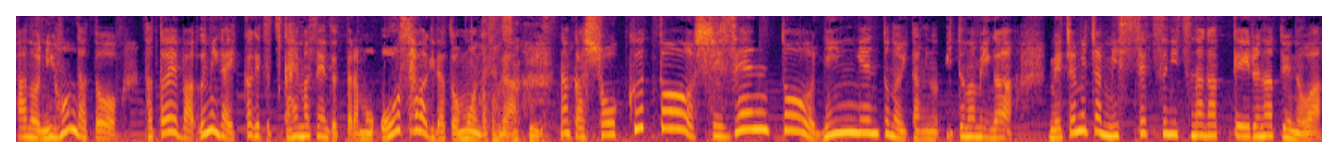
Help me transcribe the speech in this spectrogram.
あの日本だと例えば海が1ヶ月使えませんと言ったらもう大騒ぎだと思うんですがなんか食と自然と人間との営みがめちゃめちゃ密接につながっているなというのは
